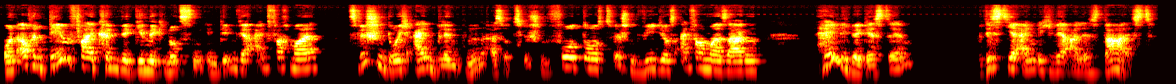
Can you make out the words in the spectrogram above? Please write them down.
Und auch in dem Fall können wir Gimmick nutzen, indem wir einfach mal zwischendurch einblenden, also zwischen Fotos, zwischen Videos, einfach mal sagen, hey liebe Gäste, wisst ihr eigentlich, wer alles da ist?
